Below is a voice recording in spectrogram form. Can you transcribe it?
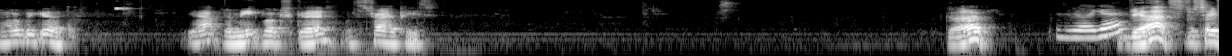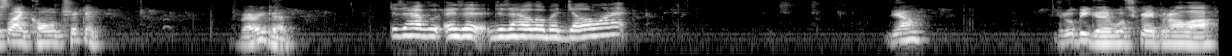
that'll be good. Yeah, the meat looks good. Let's try a piece. Good. Is it really good? Yeah, it just tastes like cold chicken. Very good. Does it have is it does it have a little bit of jello on it? Yeah. It'll be good. We'll scrape it all off.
